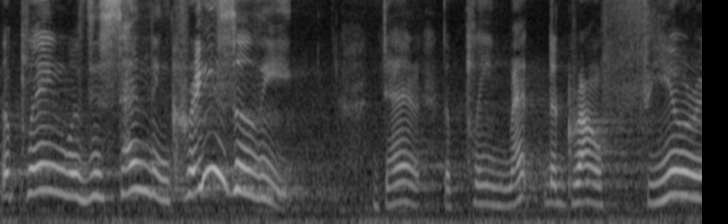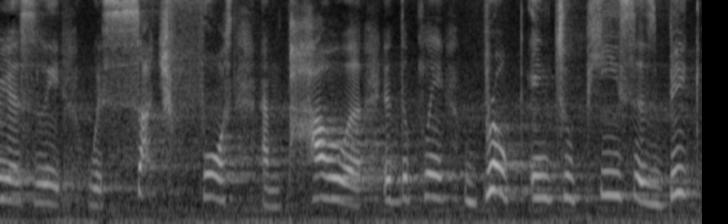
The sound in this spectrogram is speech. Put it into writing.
the plane was descending crazily. Then the plane met the ground furiously with such force and power that the plane broke into pieces big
